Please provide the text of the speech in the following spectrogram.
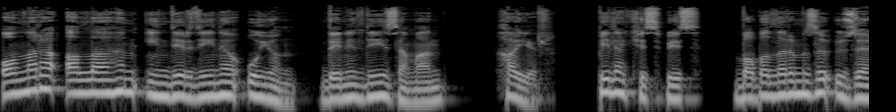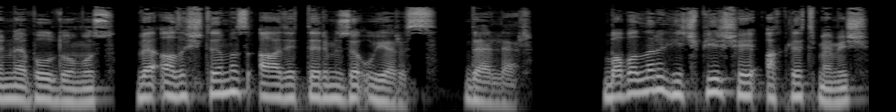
Onlara Allah'ın indirdiğine uyun denildiği zaman, hayır, bilakis biz babalarımızı üzerine bulduğumuz ve alıştığımız adetlerimize uyarız derler. Babaları hiçbir şey akletmemiş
